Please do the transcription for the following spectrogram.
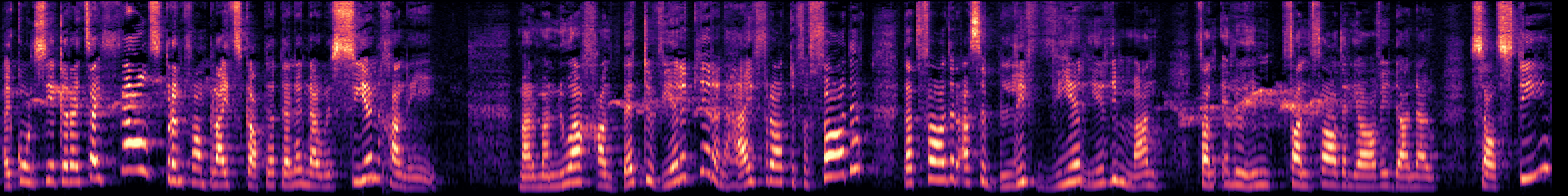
Hy kon seker uit sy vel spring van blijdskap dat hulle nou een seen gaan hee. Maar Manoach gaan bid toe weer een keer en hy vraag toe vir vader, dat vader asseblief weer hierdie man van Elohim, van vader Yahweh dan nou, sal stuur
